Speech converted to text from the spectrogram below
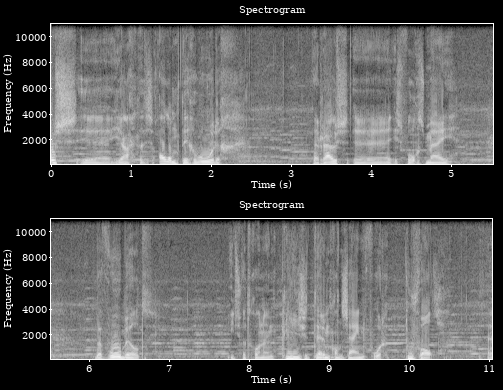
Ruis, uh, ja, dat is alomtegenwoordig. Ruis uh, is volgens mij bijvoorbeeld iets wat gewoon een klinische term kan zijn voor toeval. Uh,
